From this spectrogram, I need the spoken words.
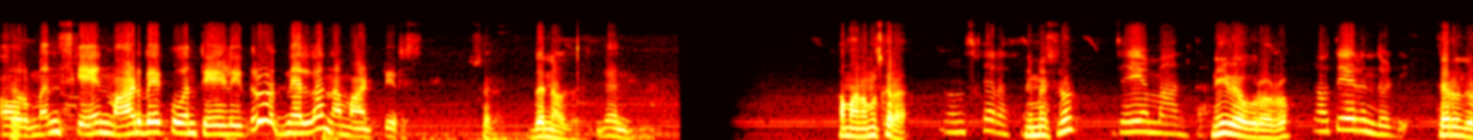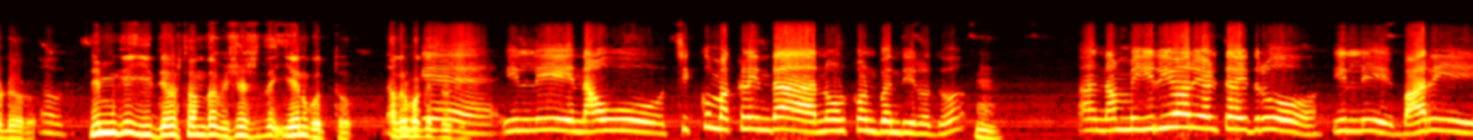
ಅವ್ರ ಮನಸ್ಸಿಗೆ ಏನ್ ಮಾಡ್ಬೇಕು ಅಂತ ಹೇಳಿದ್ರು ಅದನ್ನೆಲ್ಲ ನಾ ಮಾಡಿ ತೀರಿಸ್ತೀನಿ. ಸರಿ ಧನ್ಯವಾದ. ಧನ್ಯವಾದ ಅಮ್ಮ ನಮಸ್ಕಾರ. ನಮಸ್ಕಾರ ನಿಮ್ಮ ಹೆಸರು? ಜಯಮ್ಮ ಅಂತ. ನೀವೇ ಊರವರು? ನಾವು ತೇರಂದೊಡ್ಡಿ. ತೇರಂದೊಡ್ಡಿಯವರು ನಿಮ್ಗೆ ಈ ದೇವಸ್ಥಾನದ ವಿಶೇಷತೆ ಏನು ಗೊತ್ತು? ಅದ್ರ ಬಗ್ಗೆ ನಮ್ಗೆ ಇಲ್ಲಿ ನಾವು ಚಿಕ್ಕ ಮಕ್ಕಳಿಂದ ನೋಡ್ಕೊಂಡು ಬಂದಿರೋದು. ಆ, ನಮ್ಮ ಹಿರಿಯೋರು ಹೇಳ್ತಾ ಇದ್ರು ಇಲ್ಲಿ ಬಾರಿ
